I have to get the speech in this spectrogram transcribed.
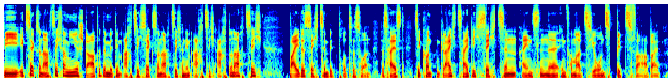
Die x86-Familie startete mit dem 8086 und dem 8088, beide 16-Bit-Prozessoren. Das heißt, sie konnten gleichzeitig 16 einzelne Informationsbits verarbeiten.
